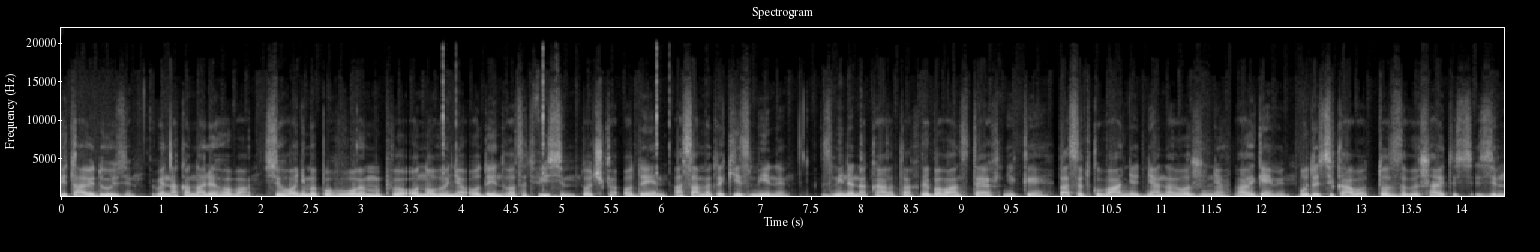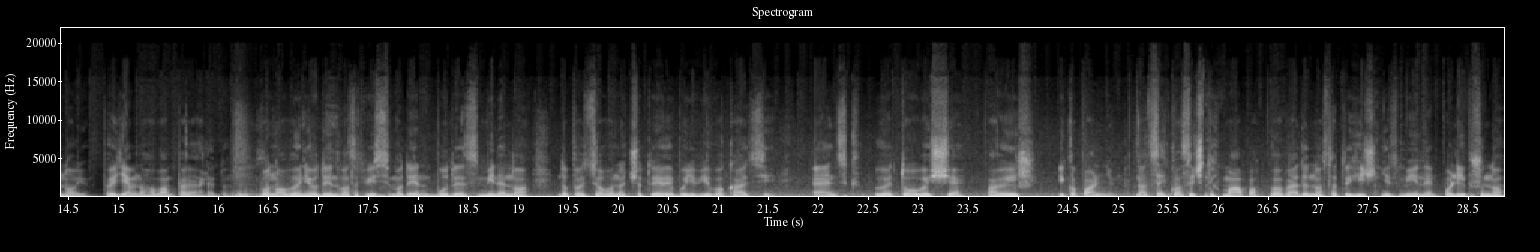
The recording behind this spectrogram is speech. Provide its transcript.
Вітаю, друзі! Ви на каналі Гова. Сьогодні ми поговоримо про оновлення 1.28.1, а саме такі зміни. Зміни на картах, ребаланс техніки та святкування дня народження Wargaming. Буде цікаво, тож залишайтесь зі мною. Приємного вам перегляду. В оновленні 1.28.1 буде змінено допрацьовано 4 бойові локації: Енськ, Литовище, Париж і копальні. На цих класичних мапах проведено стратегічні зміни, поліпшено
